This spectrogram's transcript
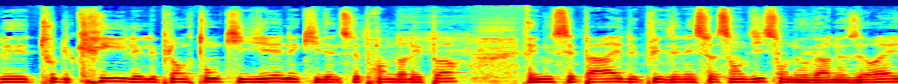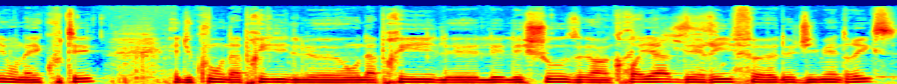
tous les tout le krill les planctons qui viennent et qui viennent se prendre dans les ports. Et nous c'est pareil, depuis les années 70, on a ouvert nos oreilles, on a écouté. Et du coup on a pris on a pris les, choses incroyables des riffs euh, de Jimi Hendrix.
